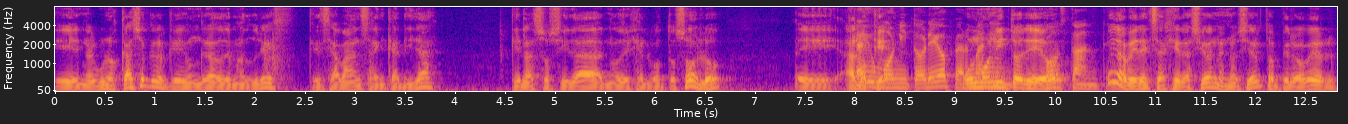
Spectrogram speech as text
Eh, en algunos casos creo que es un grado de madurez, que se avanza en calidad, que la sociedad no deja el voto solo. eh, a hay los un monitoreo un permanente, monitoreo. constante. Puede haber exageraciones, ¿no es cierto? Pero a ver,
